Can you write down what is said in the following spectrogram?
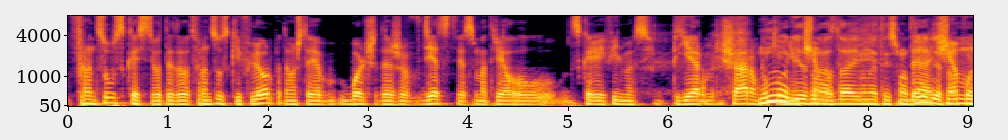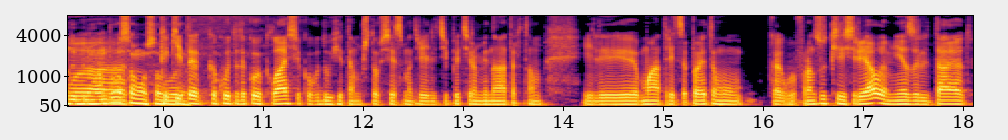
французскость, вот этот вот французский флер, потому что я больше даже в детстве смотрел скорее фильмы с Пьером Ришаром. Ну, многие из нас, вот, да, именно это и смотрели, да, чем Бельмондо, само собой. Какие-то, какую-то такую классику в духе, там, что все смотрели, типа «Терминатор» там, или «Матрица», поэтому как бы французские сериалы мне залетают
